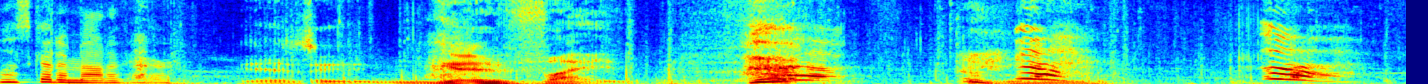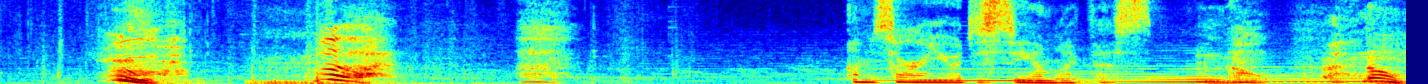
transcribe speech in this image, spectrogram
Let's get him out of here. It's a good fight. I'm sorry you had to see him like this. No, no,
